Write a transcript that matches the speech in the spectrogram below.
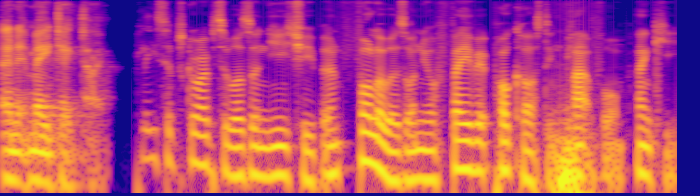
And it may take time. Please subscribe to us on YouTube and follow us on your favorite podcasting platform. Thank you.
